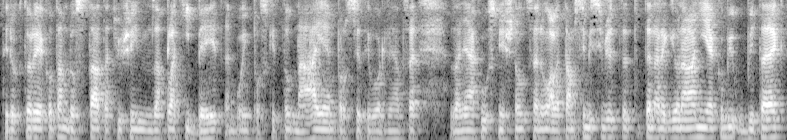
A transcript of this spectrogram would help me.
ty doktory jako tam dostat, ať už jim zaplatí byt nebo jim poskytnout nájem, prostě ty ordinace za nějakou směšnou cenu, ale tam si myslím, že ten regionální jakoby úbytek,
